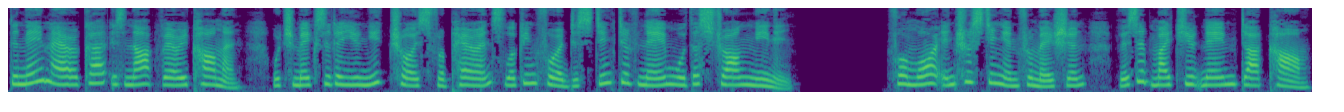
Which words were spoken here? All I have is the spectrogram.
The name Arika is not very common, which makes it a unique choice for parents looking for a distinctive name with a strong meaning. For more interesting information, visit mycutename.com.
